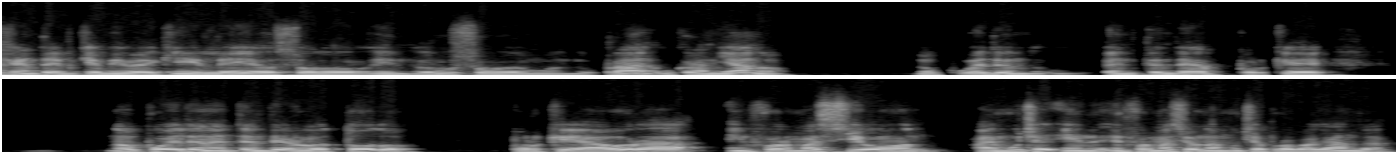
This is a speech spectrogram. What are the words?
gente que vive aquí lee solo en ruso ucraniano, no pueden entender porque no pueden entenderlo todo, porque ahora información, hay mucha información, hay mucha propaganda.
